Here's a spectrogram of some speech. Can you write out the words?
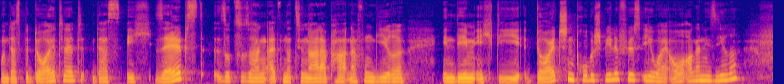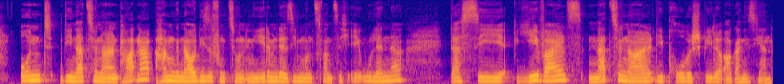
Und das bedeutet, dass ich selbst sozusagen als nationaler Partner fungiere, indem ich die deutschen Probespiele fürs EUIO organisiere. Und die nationalen Partner haben genau diese Funktion in jedem der 27 EU-Länder, dass sie jeweils national die Probespiele organisieren.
